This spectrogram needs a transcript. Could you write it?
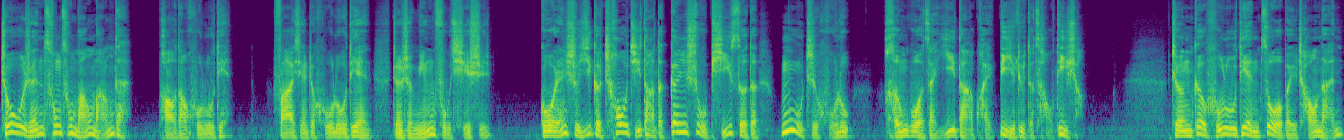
周人匆匆忙忙的跑到葫芦店，发现这葫芦店真是名副其实，果然是一个超级大的干瘦皮色的木质葫芦，横卧在一大块碧绿的草地上。整个葫芦店坐北朝南，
